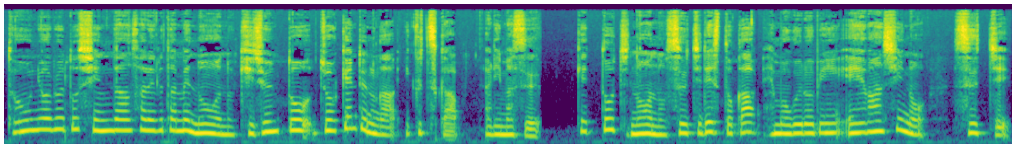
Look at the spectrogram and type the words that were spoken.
糖尿病と診断されるためのあの基準と条件というのがいくつかあります。血糖値のあの数値ですとか、ヘモグロビン A1C の数値、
